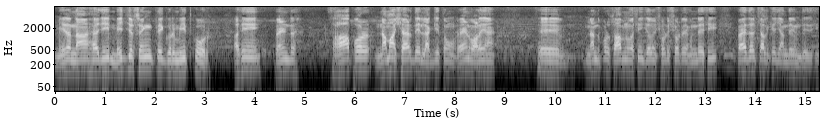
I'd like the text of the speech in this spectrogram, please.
ਮੇਰਾ ਨਾਮ ਹੈ ਜੀ ਮੇਜਰ ਸਿੰਘ ਤੇ ਗੁਰਮੀਤ ਕੌਰ। ਅਸੀਂ ਪਿੰਡ ਸਹਾਪੁਰ ਨਵਾਂ ਸ਼ਹਿਰ ਦੇ ਲਾਗੇ ਤੋਂ ਰਹਿਣ ਵਾਲੇ ਹਾਂ ਤੇ ਆਨੰਦਪੁਰ ਸਾਹਿਬ ਨੂੰ ਅਸੀਂ ਜਦੋਂ ਛੋਟੇ ਛੋਟੇ ਹੁੰਦੇ ਸੀ ਪੈਦਲ ਚੱਲ ਕੇ ਜਾਂਦੇ ਹੁੰਦੇ ਸੀ।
